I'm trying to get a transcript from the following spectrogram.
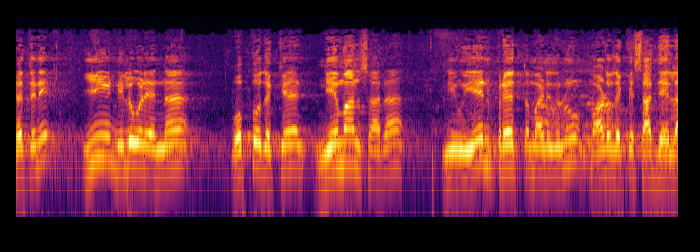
ಹೇಳ್ತೀನಿ ಈ ನಿಲುವಳಿಯನ್ನ ಒಪ್ಪೋದಕ್ಕೆ ನಿಯಮಾನುಸಾರ ನೀವು ಏನು ಪ್ರಯತ್ನ ಮಾಡಿದ್ರು ಮಾಡೋದಕ್ಕೆ ಸಾಧ್ಯ ಇಲ್ಲ.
